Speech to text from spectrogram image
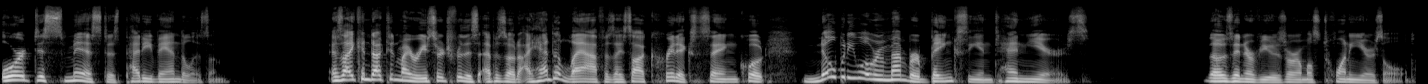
or dismissed as petty vandalism. As I conducted my research for this episode, I had to laugh as I saw critics saying, quote, nobody will remember Banksy in 10 years. Those interviews are almost 20 years old.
